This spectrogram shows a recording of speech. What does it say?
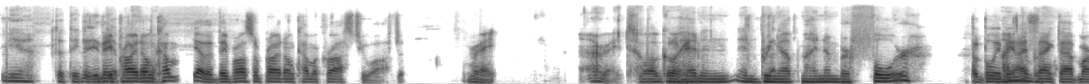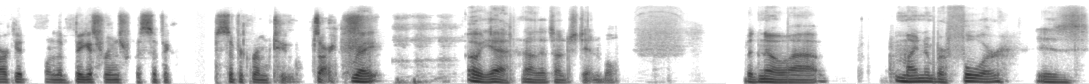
Yeah, that they they, they probably don't come. Yeah, that they also probably don't come across too often. Right. All right. So I'll go I mean- ahead and, and bring up my number four. But believe me, I thank that market. One of the biggest rooms for Pacific Pacific Rim Two. Sorry. Right. Oh yeah, no, that's understandable. But no, uh my number four is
